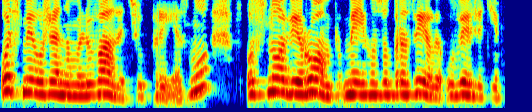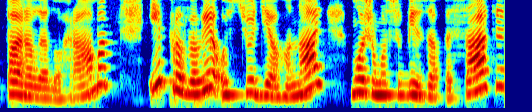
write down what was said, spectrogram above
Ось ми вже намалювали цю призму. В основі ромб ми його зобразили у вигляді паралелограма і провели ось цю діагональ, можемо собі записати,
